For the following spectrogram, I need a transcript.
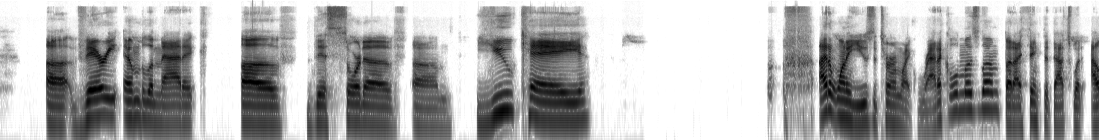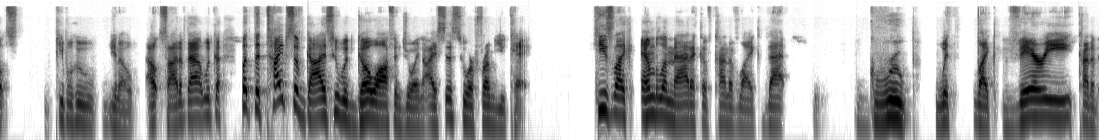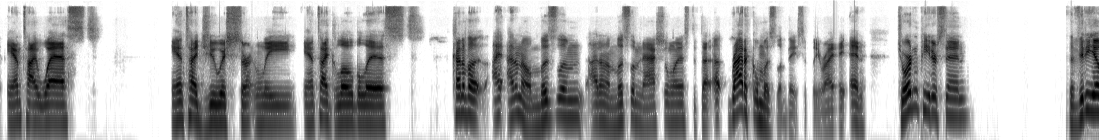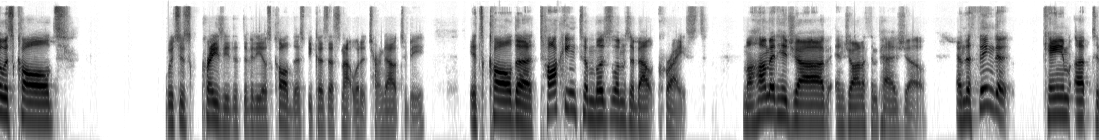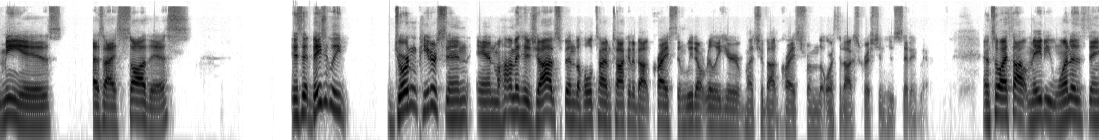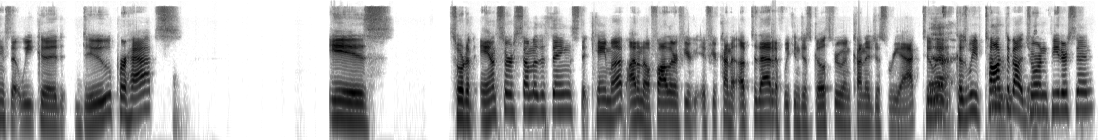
uh, very emblematic of this sort of um, UK. I don't want to use the term like radical Muslim, but I think that that's what outs people who you know outside of that would go. But the types of guys who would go off and join ISIS who are from UK, he's like emblematic of kind of like that group with like very kind of anti-West, anti-Jewish, certainly anti-globalist, kind of a I, I don't know Muslim I don't know Muslim nationalist, if that uh, radical Muslim basically, right? And Jordan Peterson, the video is called, which is crazy that the video is called this because that's not what it turned out to be. It's called uh, "Talking to Muslims About Christ." Mohammed Hijab and Jonathan Pageau. And the thing that came up to me is, as I saw this, is that basically Jordan Peterson and Mohammed Hijab spend the whole time talking about Christ, and we don't really hear much about Christ from the Orthodox Christian who's sitting there. And so I thought maybe one of the things that we could do, perhaps, is sort of answer some of the things that came up. I don't know, Father, if you're if you're kind of up to that, if we can just go through and kind of just react to it, because we've talked about Jordan Peterson.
